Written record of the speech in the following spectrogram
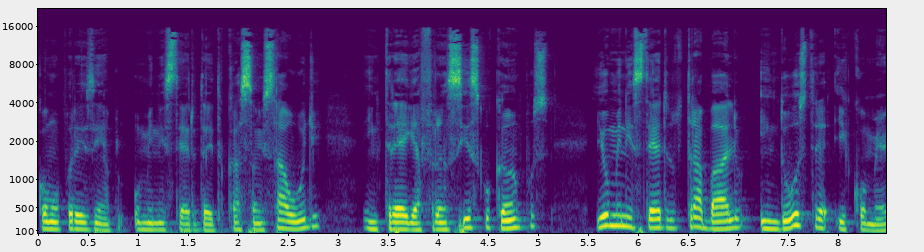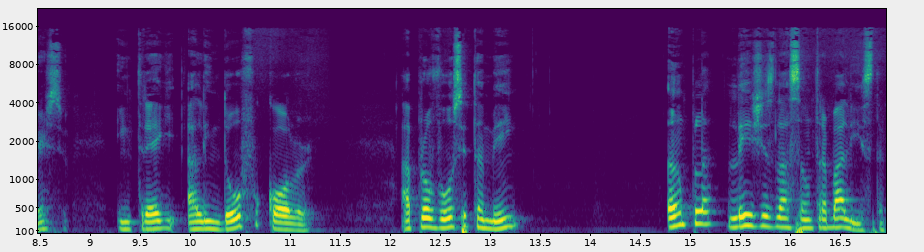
como por exemplo o Ministério da Educação e Saúde, entregue a Francisco Campos, e o Ministério do Trabalho, Indústria e Comércio, entregue a Lindolfo Collor. Aprovou-se também ampla legislação trabalhista.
